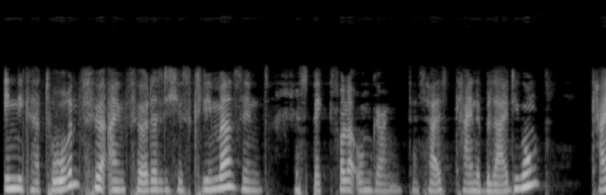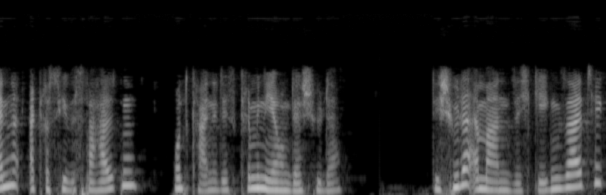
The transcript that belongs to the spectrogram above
Indikatoren für ein förderliches Klima sind respektvoller Umgang, das heißt keine Beleidigung, kein aggressives Verhalten und keine Diskriminierung der Schüler. Die Schüler ermahnen sich gegenseitig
